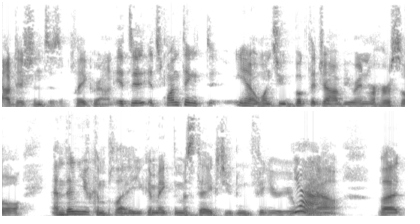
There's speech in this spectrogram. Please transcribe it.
auditions as a playground. It's it's one thing, to, you know, once you book the job, you're in rehearsal, and then you can play. You can make the mistakes. You can figure your way out. But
